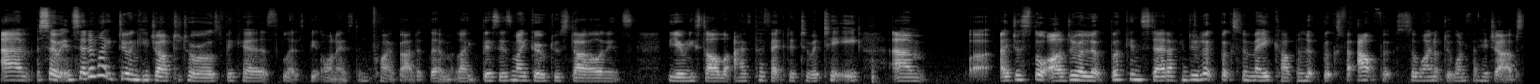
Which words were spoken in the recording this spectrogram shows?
Um, so instead of like doing hijab tutorials, because let's be honest, I'm quite bad at them, like this is my go-to style and it's the only style that I've perfected to a T. Um, I just thought I'll do a lookbook instead. I can do lookbooks for makeup and lookbooks for outfits, so why not do one for hijabs?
